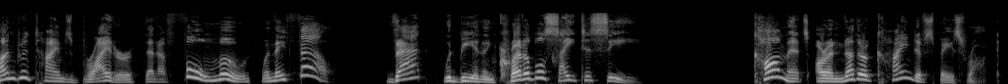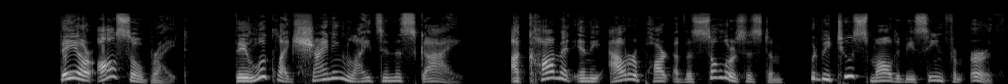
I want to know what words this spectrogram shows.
hundred times brighter than a full moon when they fell. That would be an incredible sight to see. Comets are another kind of space rock. They are also bright. They look like shining lights in the sky. A comet in the outer part of the solar system would be too small to be seen from Earth,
